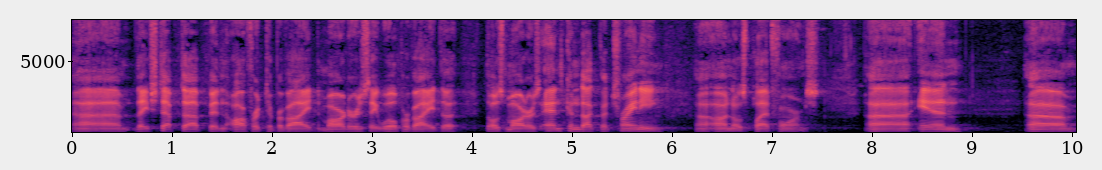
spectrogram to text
Um, they've stepped up and offered to provide the Marders. They will provide the, those Marders and conduct the training uh, on those platforms. Uh, and um,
